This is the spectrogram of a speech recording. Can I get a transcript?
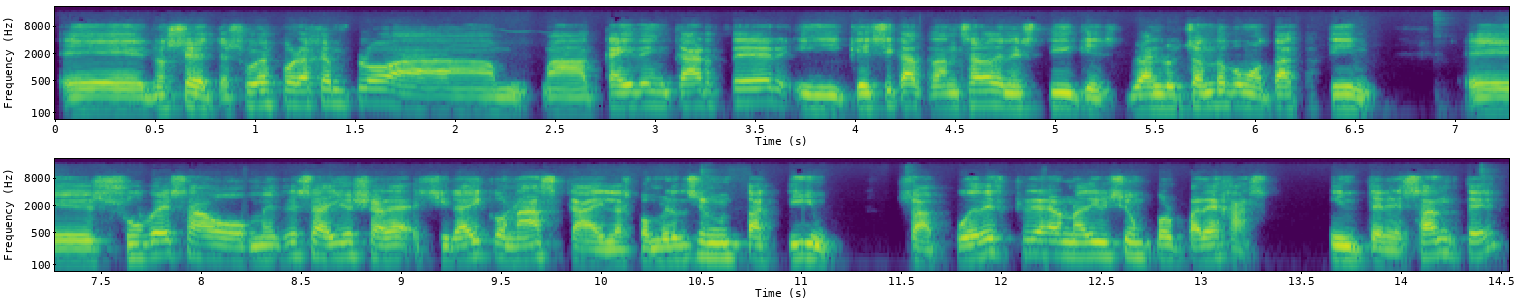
eh, no sé, te subes, por ejemplo, a, a Kaiden Carter y Casey Catanzaro de NXT, que van luchando como tag team. eh, subes a, o metes a ellos Shirai con Asuka y las conviertes en un tag team. O sea, puedes crear una división por parejas interesante,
